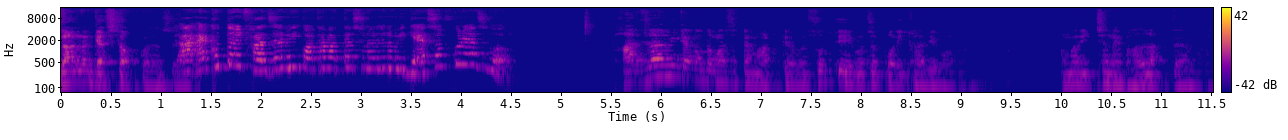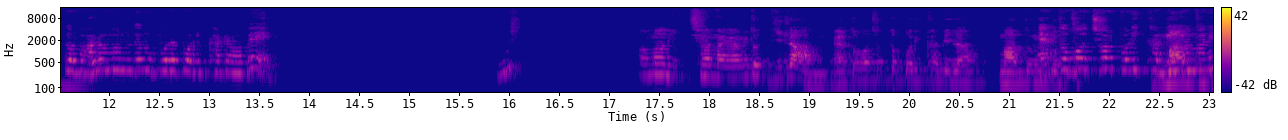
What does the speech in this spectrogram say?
রান্নার গ্যাস স্টপ করে আসো এখন তো ওই ফাজলামি কথাবার্তা শোনার জন্য আমি গ্যাস অফ করে আসব? ফাজলামি কেন তোমার সাথে মারতে হবে? সত্যি এই বছর পরীক্ষা দিব না। আমার ইচ্ছা নেই ভালো লাগতে না। তো ভালো মন্দের উপরে পরীক্ষাটা হবে? আমার ইচ্ছা নাই আমি তো দিলাম। এত বছর তো পরীক্ষা দিলাম মাধ্যমিক এত বছর পরীক্ষা দিলাম মানে?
